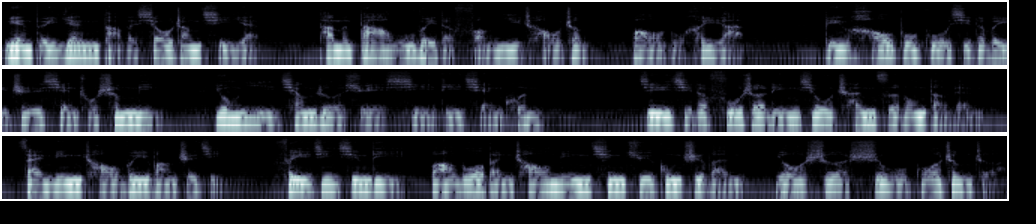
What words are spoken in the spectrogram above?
面对阉党的嚣张气焰，他们大无畏地讽议朝政，暴露黑暗，并毫不顾惜地为之献出生命，用一腔热血洗涤乾坤。记起的复社领袖陈子龙等人。在明朝危亡之际，费尽心力网罗本朝明清巨公之文，有涉事务国政者，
